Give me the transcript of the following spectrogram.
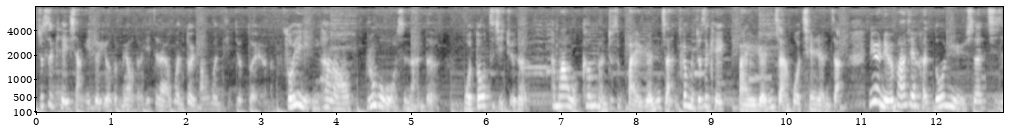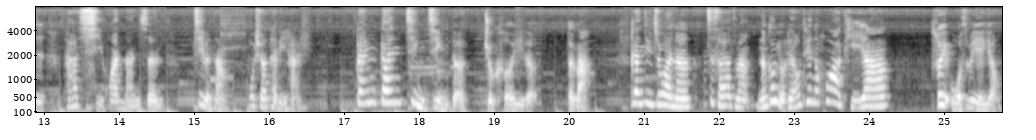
就是可以想一堆有的没有的，一直来问对方问题就对了。所以你看哦，如果我是男的，我都自己觉得他妈我根本就是百人斩，根本就是可以百人斩或千人斩。因为你会发现很多女生其实她喜欢男生，基本上不需要太厉害。干干净净的就可以了，对吧？干净之外呢，至少要怎么样？能够有聊天的话题呀。所以我是不是也有？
